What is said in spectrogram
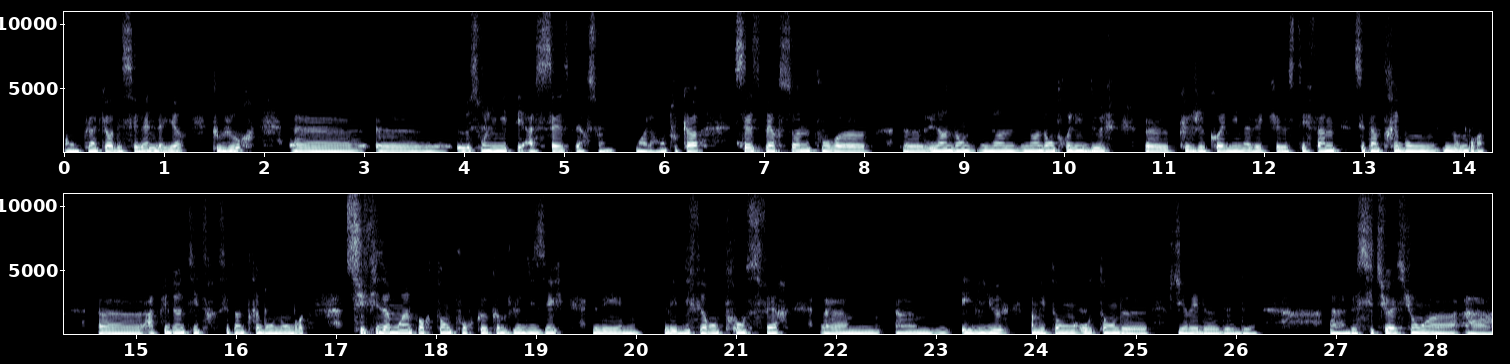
en plein cœur des Cévennes d'ailleurs, toujours. eux sont limités à 16 personnes. Voilà, en tout cas, 16 personnes pour l'un d'entre les deux euh, que je coanime avec euh, Stéphane, c'est un très bon nombre. à plus d'un titre, c'est un très bon nombre, suffisamment important pour que, comme je le disais, les, les différents transferts aient lieu, en mettant autant de, je dirais, de, de, situations à,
